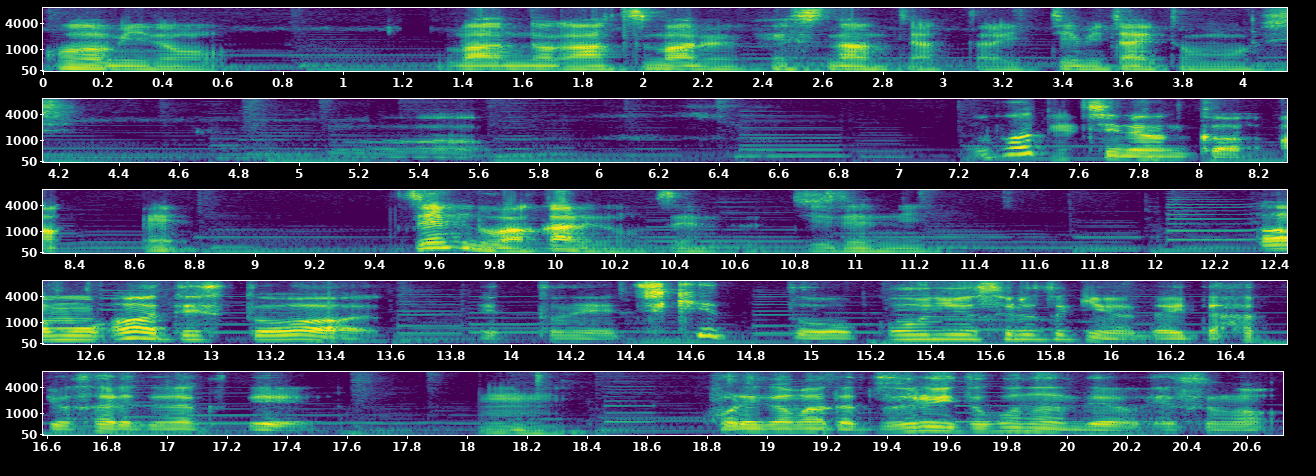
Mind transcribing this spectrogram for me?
好みのバンドが集まるフェスなんてあったら行ってみたいと思うし。おばっちなんか、あ、え、全部わかるの？全部、事前に？あ、もうアーティストは、えっとね、チケットを購入するときには大体発表されてなくて、うん。これがまたずるいとこなんだよ、フェスの。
